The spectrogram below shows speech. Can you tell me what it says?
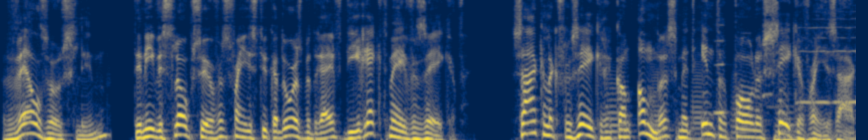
Wel zo slim. De nieuwe sloopservers van je stucadoorsbedrijf direct mee verzekerd. Zakelijk verzekeren kan anders met Interpolis zeker van je zaak.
